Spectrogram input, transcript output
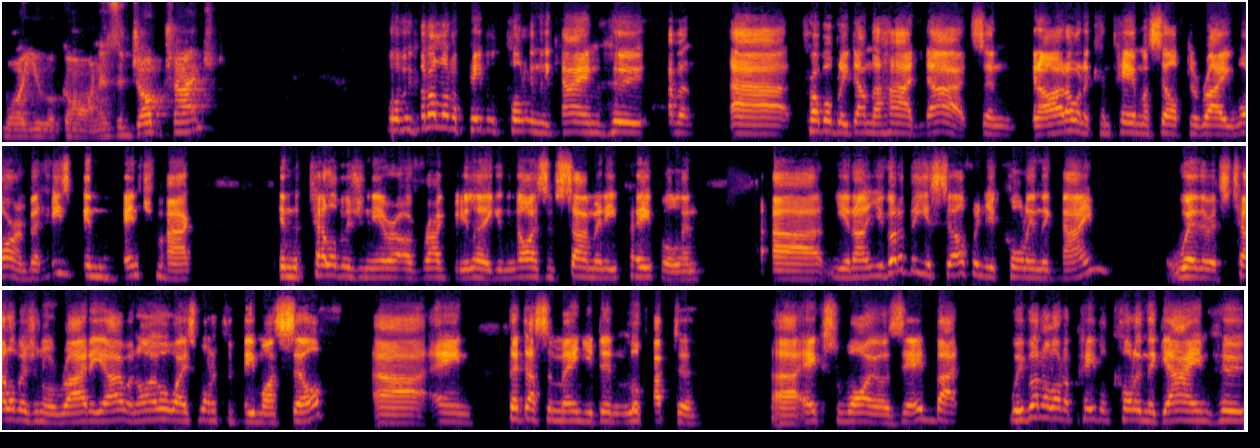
while you were gone? Has the job changed? Well, we've got a lot of people calling the game who haven't uh, probably done the hard yards. And, you know, I don't want to compare myself to Ray Warren, but he's been the benchmark in the television era of rugby league in the eyes of so many people. And, uh, you know, you've got to be yourself when you're calling the game, whether it's television or radio. And I always wanted to be myself. Uh, and that doesn't mean you didn't look up to uh, X, Y, or Z, but we've got a lot of people calling the game who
